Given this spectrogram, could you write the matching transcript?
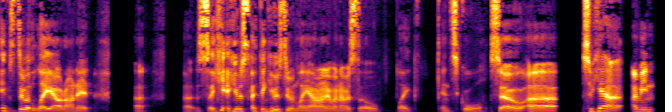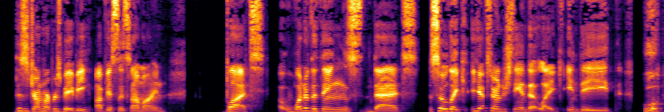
He was doing layout on it. Uh, uh, so yeah, he was. I think he was doing layout on it when I was still like in school. So uh, so yeah, I mean, this is John Harper's baby. Obviously, it's not mine. But one of the things that so like you have to understand that like in the well,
